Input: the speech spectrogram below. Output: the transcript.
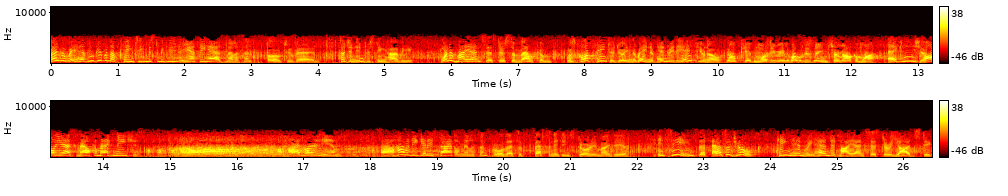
by the way, have you given up painting, Mr. McGee? Yes, he has, Millicent. Oh, too bad. Such an interesting hobby. One of my ancestors, Sir Malcolm, was court painter during the reign of Henry VIII, you know. No kidding, was he really? What was his name? Sir Malcolm what? Agnesia. Oh, yes, Malcolm Agnesia. I've heard of him. Uh, how did he get his title, Millicent? Oh, that's a fascinating story, my dear. It seems that as a joke, King Henry handed my ancestor a yardstick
